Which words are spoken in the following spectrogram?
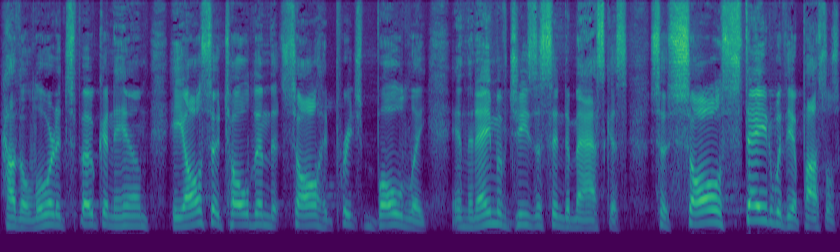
how the Lord had spoken to him. He also told them that Saul had preached boldly in the name of Jesus in Damascus. So Saul stayed with the apostles.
